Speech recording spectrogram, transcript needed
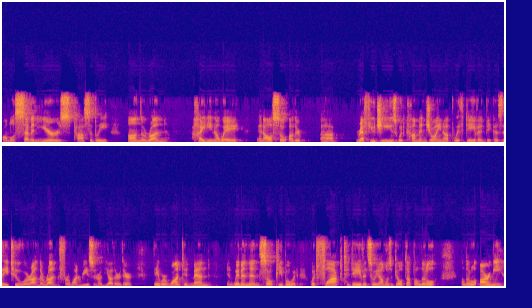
almost seven years, possibly, on the run, hiding away, and also other uh, refugees would come and join up with David because they too were on the run for one reason or the other. They're, they were wanted men and women, and so people would, would flock to David. So he almost built up a little a little army,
